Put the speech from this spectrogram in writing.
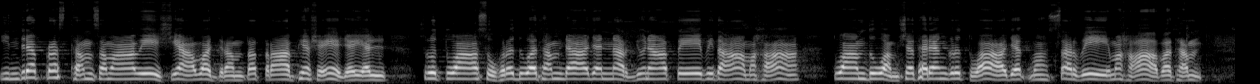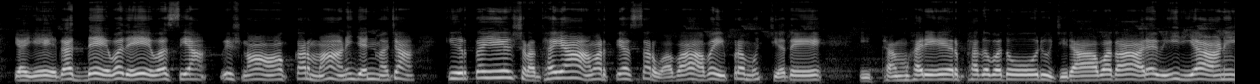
ഇന്ദ്രപ്രസ്ഥം സമാവേശ്യ വജ്രം തത്രാഭ്യഷേജയൽ. ശ്രുവാ സുഹൃദ്വധം രാജൻ അർജുനാത്തേ പിതാമഹ. ത്വാം തു വംശധരം കൃത്വാ ജഗ്മ സർവേ മഹാപഥം യയേതദ്ദേവദേവസ്യ വിഷ്ണോ കർമാണി ജന്മ ച കീർത്തയേൽ ശ്രദ്ധയാമർത്യ സർവപാപൈ പ്രമുച്യത്തെ ഇത്തം ഹരേർഭഗവതോ രുചിരാവതാരവീര്യാണി.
